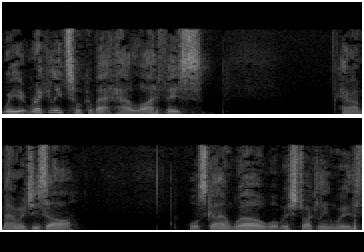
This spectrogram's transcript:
we regularly talk about how life is, how our marriages are, what's going well, what we're struggling with.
